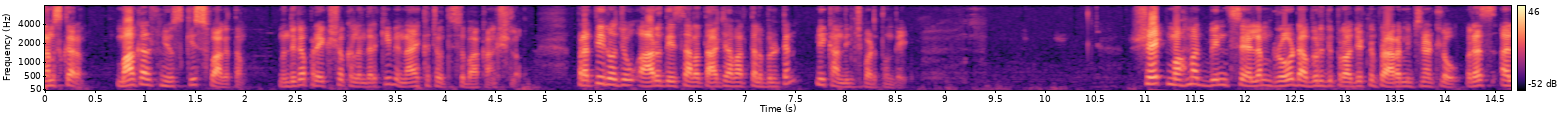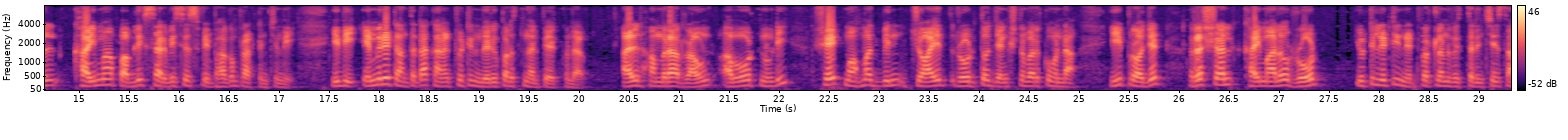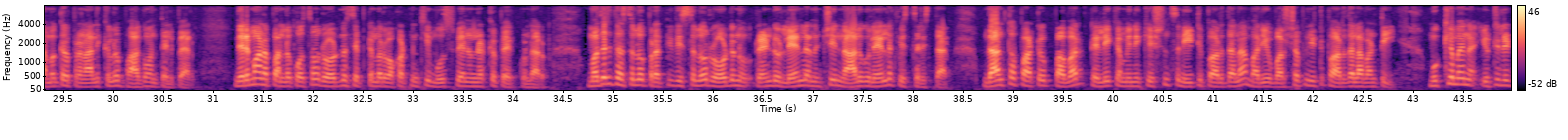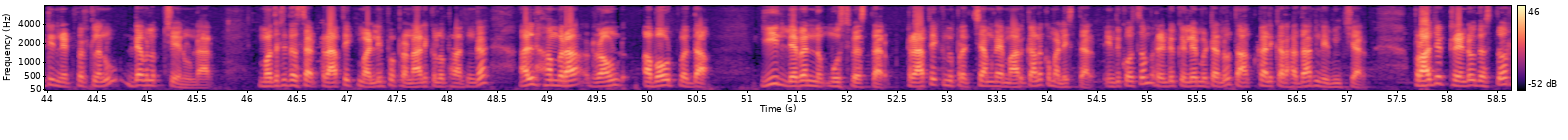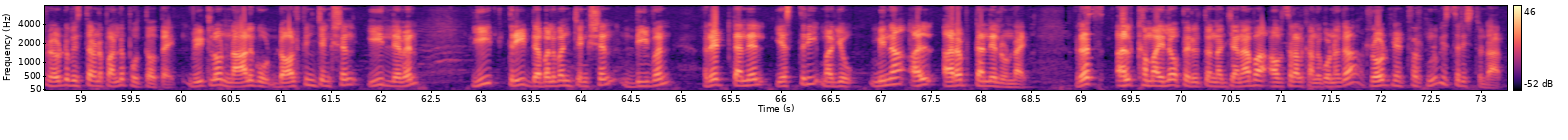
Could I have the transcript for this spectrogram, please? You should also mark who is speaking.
Speaker 1: నమస్కారం. మాగల్ఫ్ న్యూస్కి స్వాగతం. ముందుగా ప్రేక్షకులందరికీ వినాయక చవితి శుభాకాంక్షలు. ప్రతిరోజు ఆరు దేశాల తాజా వార్తల బులెటిన్ మీకు అందించబడుతుంది. Sheikh Mohammed bin Salem road అభివృద్ధి ప్రాజెక్టును ప్రారంభించినట్లు రస్ అల్ ఖైమా పబ్లిక్ సర్వీసెస్ విభాగం ప్రకటించింది. ఇది ఎమిరేట్ అంతటా కనెక్టివిటీని మెరుగుపరుస్తుందని పేర్కొన్నారు. అల్ హమ్రా రౌండ్ అబౌట్ నుండి షేక్ మొహమ్మద్ బిన్ జాయిద్ రోడ్తో జంక్షన్ వరకు ఉన్న ఈ ప్రాజెక్ట్ రష్ అల్ ఖైమాలో రోడ్ యుటిలిటీ నెట్వర్క్లను విస్తరించే సమగ్ర ప్రణాళికలో భాగం తెలిపారు. నిర్మాణ పనుల కోసం రోడ్డును సెప్టెంబర్ ఒకటి నుంచి మూసివేయనున్నట్లు పేర్కొన్నారు. మొదటి దశలో ప్రతి దిశలో రోడ్డును రెండు లేన్ల నుంచి నాలుగు లేన్లకు విస్తరిస్తారు. దాంతోపాటు పవర్ టెలికమ్యూనికేషన్స్ నీటిపారుదల మరియు వర్షపు నీటిపారుదల వంటి ముఖ్యమైన యుటిలిటీ నెట్వర్క్లను డెవలప్ చేయనున్నారు. మొదటి దశ ట్రాఫిక్ మళ్ళింపు ప్రణాళికలో భాగంగా అల్ హమ్రా రౌండ్ అబౌట్ వద్ద ఈ లెవెన్ను మూసివేస్తారు. ట్రాఫిక్ను ప్రత్యామ్నాయ మార్గాలకు మళ్ళిస్తారు. ఇందుకోసం రెండు కిలోమీటర్లు తాత్కాలిక రహదారి నిర్మించారు. ప్రాజెక్ట్ రెండో దశతో రోడ్డు విస్తరణ పనులు పూర్తవుతాయి. వీటిలో నాలుగు dolphin junction E eleven E three double one junction D one red tunnel S three మరియు మినా అల్ అరబ్ టన్నెల్ ఉన్నాయి. రస్ అల్ ఖమైలో పెరుగుతున్న జనాభా అవసరాలకు అనుగుణంగా రోడ్ నెట్వర్క్ను విస్తరిస్తున్నారు.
